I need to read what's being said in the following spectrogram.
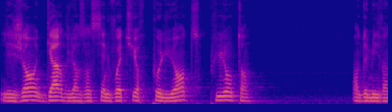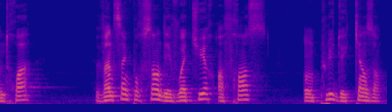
les gens gardent leurs anciennes voitures polluantes plus longtemps. En 2023, 25% des voitures en France ont plus de 15 ans,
